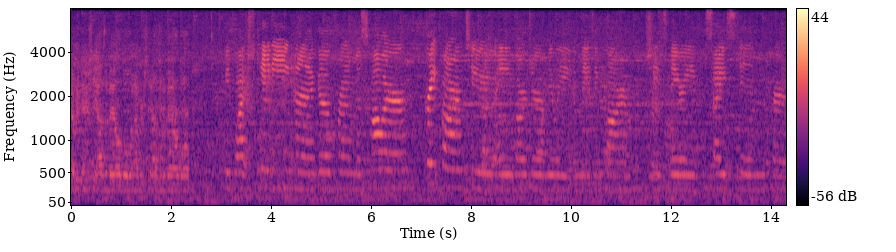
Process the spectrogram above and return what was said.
everything she has available whenever she has it available. We've watched Katie uh, go from a smaller, great farm to a larger, really amazing farm. She's very precise in her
